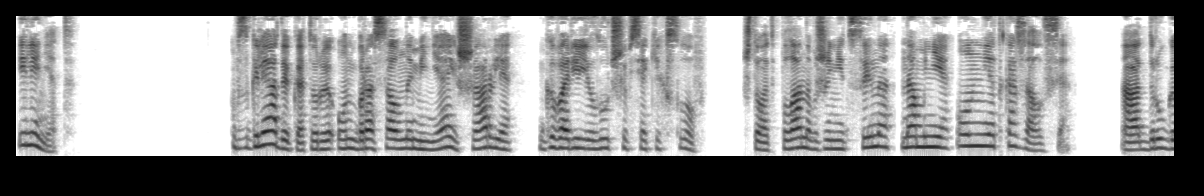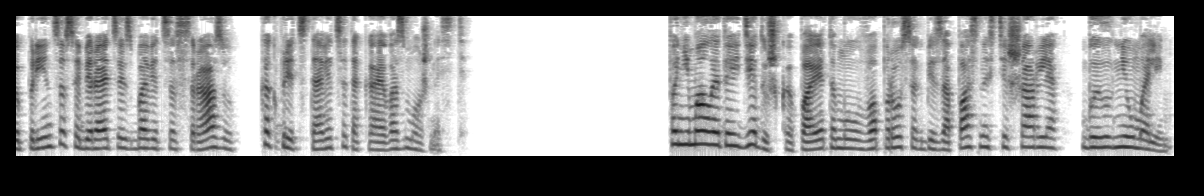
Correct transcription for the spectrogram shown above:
или нет. Взгляды, которые он бросал на меня и Шарля, говорили лучше всяких слов, что от планов женить сына на мне он не отказался, а от друга принца собирается избавиться сразу, как представится такая возможность. Понимал это и дедушка, поэтому в вопросах безопасности Шарля был неумолим.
